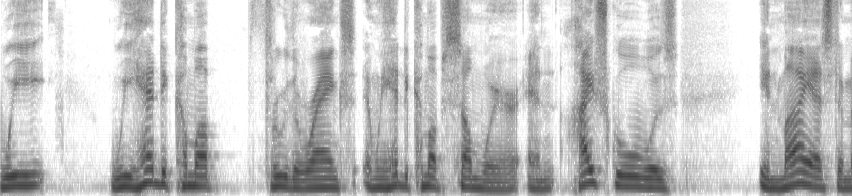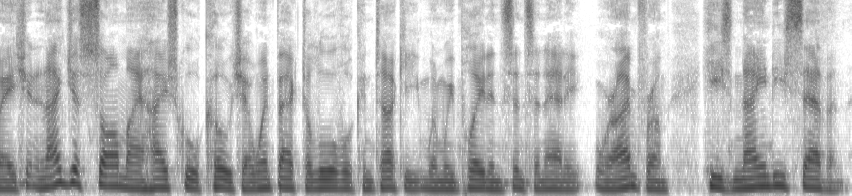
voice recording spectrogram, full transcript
we we had to come up through the ranks, and we had to come up somewhere. And high school was in my estimation, and I just saw my high school coach. I went back to Louisville, Kentucky when we played in Cincinnati, where I'm from. He's 97.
